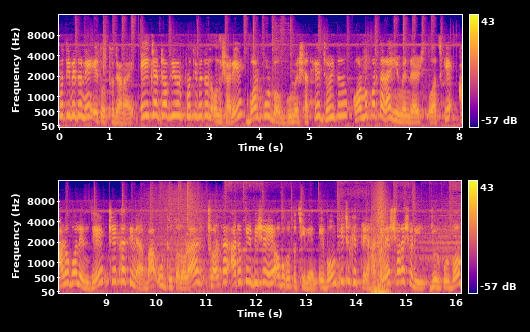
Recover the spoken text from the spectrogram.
প্রতিবেদনে এ তথ্য জানায়। এইচআরডব্লিউর প্রতিবেদন অনুসারে বলপূর্বক গুমের সাথে জড়িত কর্মকর্তারা হিউম্যান রাইটস ওয়াচকে আরও বলেন যে শেখ হাসিনা বা ঊর্ধ্বতনরা সরকার আটকের বিষয়ে অবগত ছিলেন এবং কিছু ক্ষেত্রে হাসিনা সরাসরি জোরপূর্বক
